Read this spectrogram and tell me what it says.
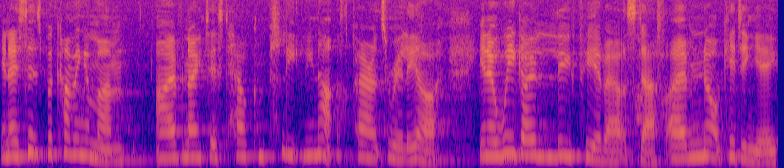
You know, since becoming a mum, I've noticed how completely nuts parents really are. You know, we go loopy about stuff. I am not kidding you.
